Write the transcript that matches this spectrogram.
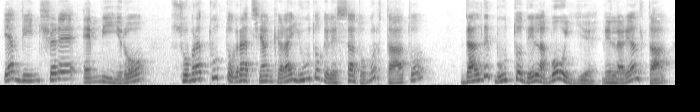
E a vincere è Miro, soprattutto grazie anche all'aiuto che le è stato portato dal debutto della moglie nella realtà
